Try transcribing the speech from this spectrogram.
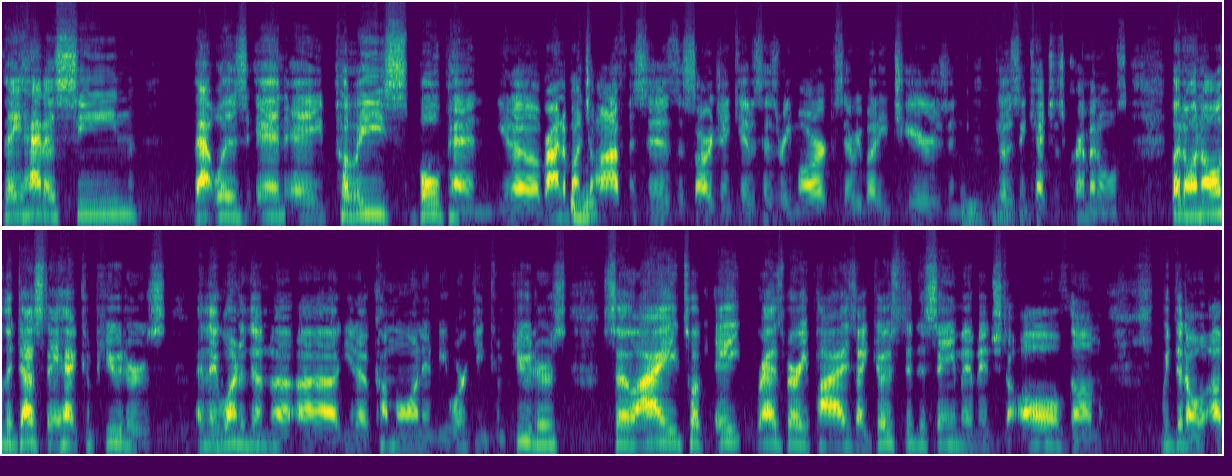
they had a scene that was in a police bullpen, you know, around a bunch mm-hmm. of offices. The sergeant gives his remarks, everybody cheers and goes and catches criminals. But on all the desks, they had computers and they wanted them to, uh, you know, come on and be working computers. So I took eight Raspberry Pis. I ghosted the same image to all of them. We did a, a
